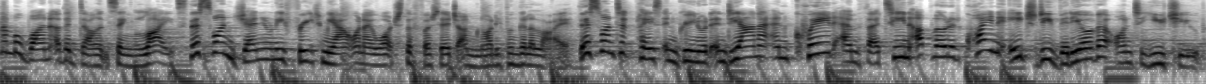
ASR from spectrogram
Number one are the dancing lights. This one genuinely freaked me out when I watched the footage, I'm not even gonna lie. This one took place in Greenwood, Indiana, and Quaid M13 uploaded quite an HD video of it onto YouTube.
